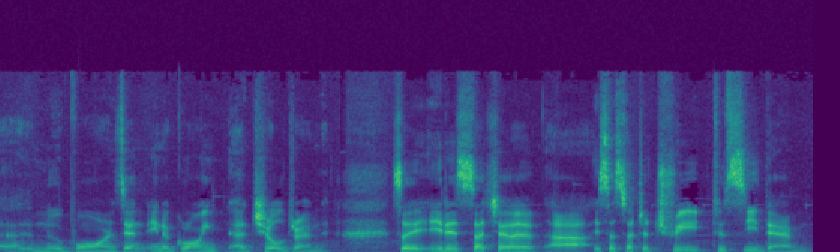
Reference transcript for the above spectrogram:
uh, newborns and you know growing uh, children. So it is such a uh, it's a, such a treat to see them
